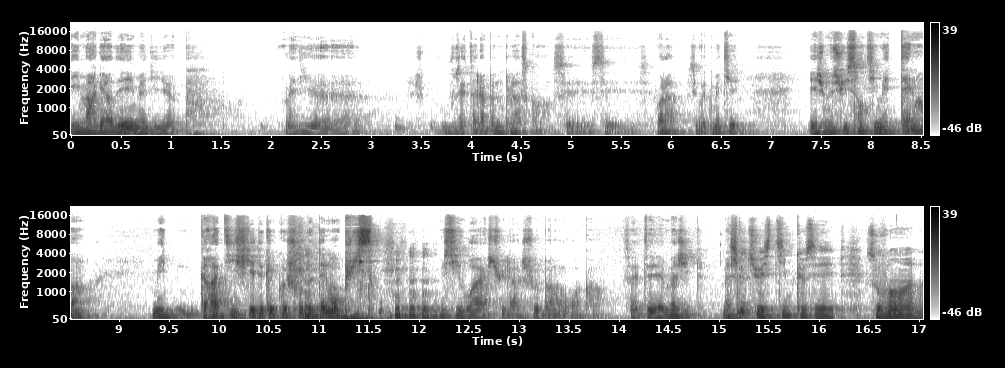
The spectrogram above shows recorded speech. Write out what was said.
Et il m'a regardé, il m'a dit, il m'a dit, euh, vous êtes à la bonne place, quoi. C'est, voilà, c'est votre métier. Et je me suis senti mais tellement, mais gratifié de quelque chose de tellement puissant. je me suis dit, ouais, je suis là, je suis au bon endroit, quoi. Ça a été magique. Est-ce que tu estimes que c'est souvent, euh,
